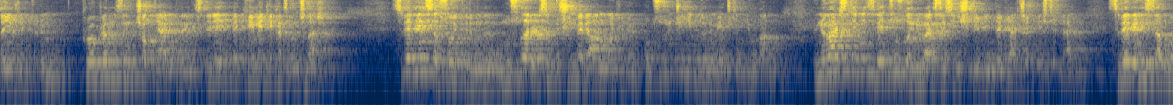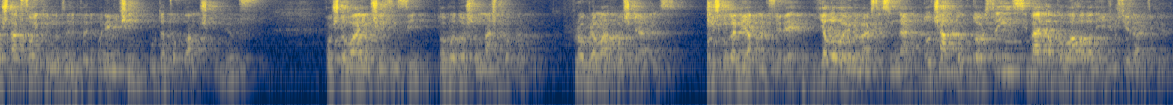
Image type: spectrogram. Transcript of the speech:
Sayın Rektörüm, programımızın çok değerli panelistleri ve kıymetli katılımcılar. Srebrenica soykırımını Uluslararası Düşünme ve Anma Günü 30. yıl dönümü etkinliği olan üniversitemiz ve Tuzla Üniversitesi işbirliğinde gerçekleştirilen Srebrenica Boşnak Soykırımı Tanıkları paneli için burada toplanmış bulunuyoruz. Poštovani učesnici, dobrodošli u naš program. Programa hoş geldiniz. Konuşmalarını yapmak üzere Yalova Üniversitesi'nden doçent doktor Sayın Sibel Akova Havalı'yı kürsüye davet ediyorum.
